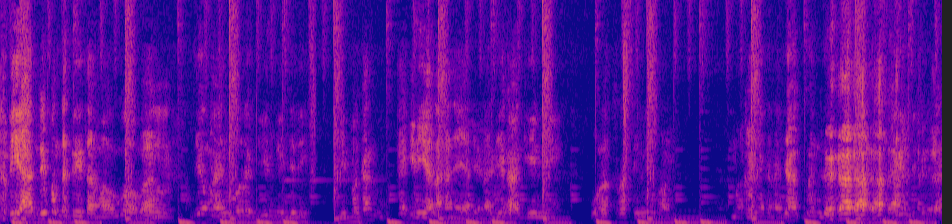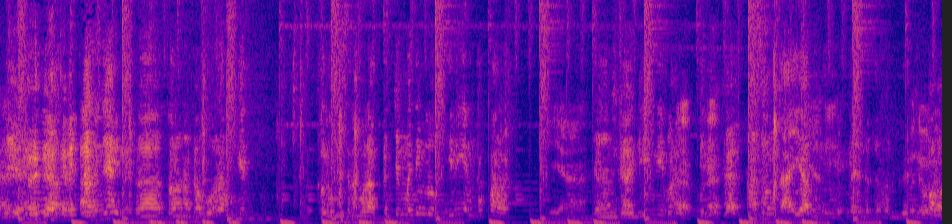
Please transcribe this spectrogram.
Tapi Adri pernah cerita sama gua bang. Hmm. dia main bola gini jadi kiper kan kayak gini ya tangannya ya. Iya. nah dia kayak gini. Bola keras ini bang. Makanya kena jakun tuh. Iya, ceritanya harusnya gini. eh, kalau nangkap bola mungkin kalau misalnya bola kenceng mending lu giniin kepala iya. Jangan kayak gini pak kayak langsung kayak Iya. Gue. Bener. Kalau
